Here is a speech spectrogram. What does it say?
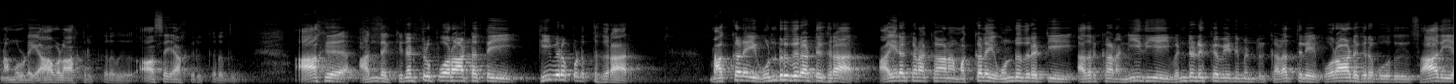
நம்முடைய ஆவலாக இருக்கிறது ஆசையாக இருக்கிறது. ஆக அந்த கிணற்று போராட்டத்தை தீவிரப்படுத்துகிறார் மக்களை ஒன்று திரட்டுகிறார். ஆயிரக்கணக்கான மக்களை ஒன்று திரட்டி அதற்கான நீதியை வென்றெடுக்க வேண்டும் என்று களத்திலே போராடுகிற போது சாதிய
